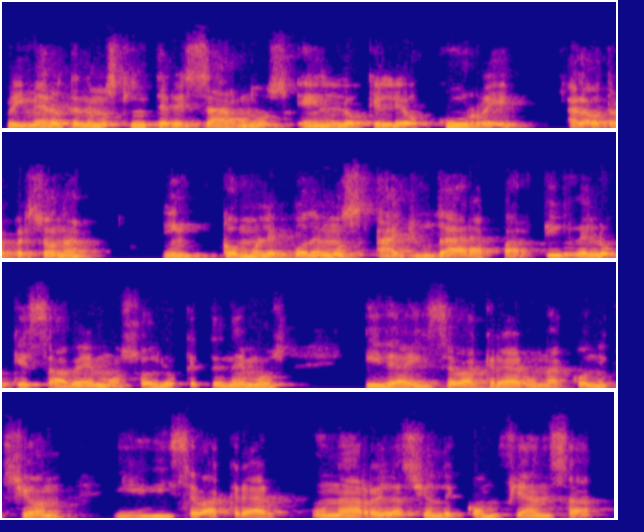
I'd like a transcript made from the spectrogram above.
Primero tenemos que interesarnos en lo que le ocurre a la otra persona, en cómo le podemos ayudar a partir de lo que sabemos o de lo que tenemos, y de ahí se va a crear una conexión y se va a crear una relación de confianza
